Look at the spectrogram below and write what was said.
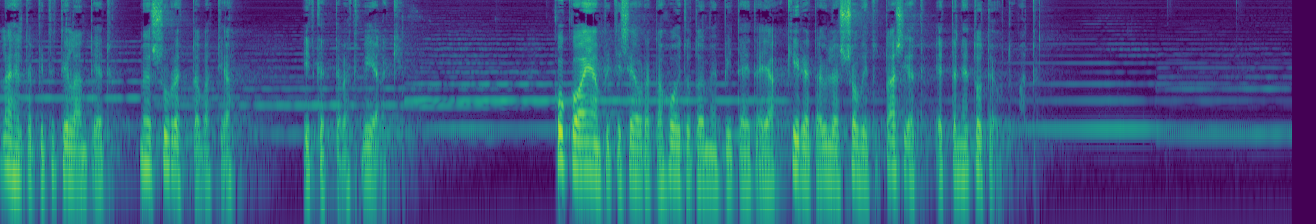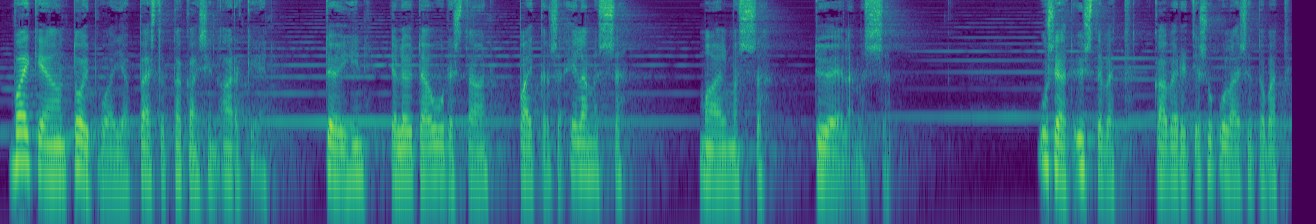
läheltä piti tilanteet myös surettavat ja itkettävät vieläkin. Koko ajan piti seurata hoitotoimenpiteitä ja kirjata ylös sovitut asiat, että ne toteutuvat. Vaikeaa on toipua ja päästä takaisin arkeen, töihin ja löytää uudestaan paikkansa elämässä, maailmassa, työelämässä. Useat ystävät, kaverit ja sukulaiset ovat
